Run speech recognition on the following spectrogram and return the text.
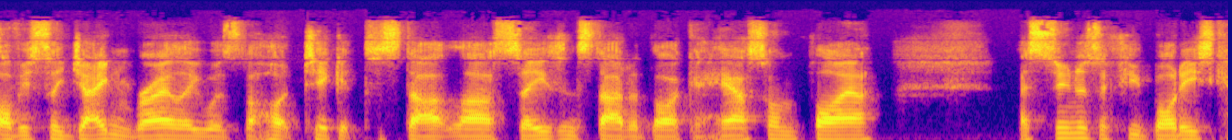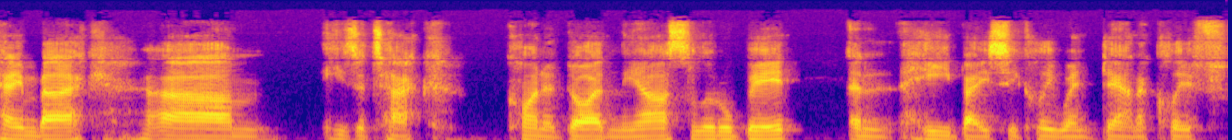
obviously, Jayden Brailey was the hot ticket to start last season. Started like a house on fire. As soon as a few bodies came back, um, his attack kind of died in the ass a little bit, and he basically went down a cliff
